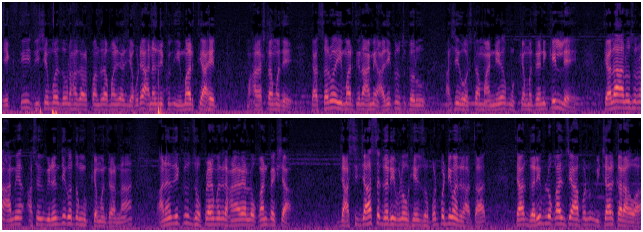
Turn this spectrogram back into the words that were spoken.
एकतीस डिसेंबर दोन हजार पंधरामध्ये म्हणजे जेवढ्या अनधिकृत इमारती आहेत महाराष्ट्रामध्ये त्या सर्व इमारतींना आम्ही अधिकृत करू अशी घोषणा माननीय मुख्यमंत्र्यांनी केलेली आहे. त्याला अनुसरून आम्ही असं विनंती करतो मुख्यमंत्र्यांना अनधिकृत झोपड्यांमध्ये राहणाऱ्या लोकांपेक्षा जास्तीत जास्त गरीब लोक हे झोपडपट्टीमध्ये राहतात. त्या गरीब लोकांचे आपण विचार करावा.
